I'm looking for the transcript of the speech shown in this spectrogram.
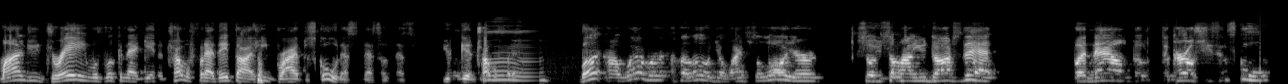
mind you, Dre was looking at getting in trouble for that. They thought he bribed the school. That's that's a, that's you can get in trouble for that. Mm, But however, hello, your wife's a lawyer, so somehow you dodge that. But now the, the girl, she's in school.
